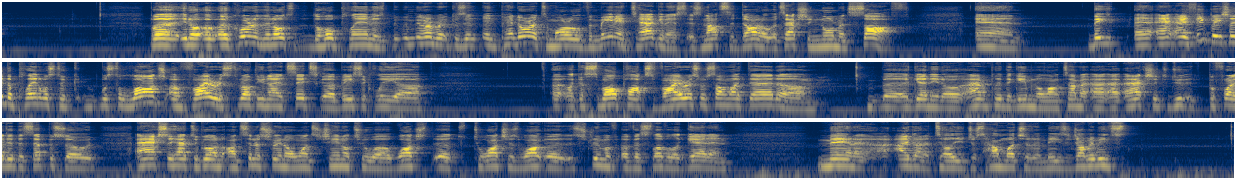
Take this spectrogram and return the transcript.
but you know, according to the notes, the whole plan is remember because in, in Pandora tomorrow, the main antagonist is not Sedano; it's actually Norman Soth, and they and, I think basically the plan was to was to launch a virus throughout the United States, uh, basically uh, uh, like a smallpox virus or something like that. Um, but again, you know, I haven't played the game in a long time. I, I, I actually to do before I did this episode, I actually had to go on on Sinistrain 01's channel to uh, watch uh, to watch his uh, stream of, of this level again, and man, I, I gotta tell you just how much of an amazing job. I mean,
